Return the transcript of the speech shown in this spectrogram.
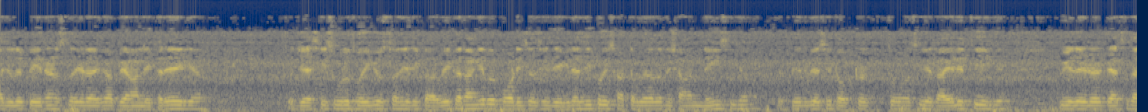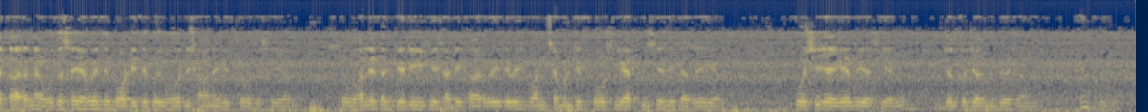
ਅੱਜ ਉਹਦੇ ਪੇਰੈਂਟਸ ਦਾ ਜਿਹੜਾ ਹੈਗਾ ਬਿਆਨ ਲਿਖ ਰਹੇ ਹੈਗੇ। ਆ ਤੇ ਜੈਸੀ ਸੂਰਤ ਹੋਏਗੀ ਉਸ ਤਰ੍ਹਾਂ ਦੀ ਅਸੀਂ ਕਾਰਵਾਈ ਕਰਾਂਗੇ, ਪਰ ਬੋਡੀ 'ਚ ਅਸੀਂ ਦੇਖ ਲਿਆ ਸੀ ਕੋਈ ਸੱਟ ਵਗੈਰਾ ਦਾ ਨਿਸ਼ਾਨ ਨਹੀਂ ਸੀਗਾ। ਤੇ ਫਿਰ ਵੀ ਅਸੀਂ ਡਾਕਟਰ ਤੋਂ ਅਸੀਂ ਰਾਏ ਲਿੱਤੀ ਹੈਗੀ ਹੈ ਵੀ ਇਹਦੇ ਜਿਹੜਾ ਡੈਥ ਦਾ ਕਾਰਨ ਹੈ ਉਹ ਦੱਸਿਆ ਜਾਵੇ ਤੇ ਬੋਡੀ ਤੇ ਕੋਈ ਹੋਰ ਨਿਸ਼ਾਨ ਹੈਗੇ ਤੇ ਉਹ ਦੱਸਿਆ ਜਾਵੇ। ਸੋ ਹਾਲੇ ਤੱਕ ਜਿਹੜੀ ਕਿ ਸਾਡੀ ਕਾਰਵਾਈ ਦੇ ਵਿੱਚ 174 ਸੀਆਰਪੀਸੀ ਅਸੀਂ ਕਰ ਰਹੇ ਹਾਂ। ਕੋਸ਼ਿਸ਼ ਹੈਗੀ ਹੈ ਵੀ ਅਸੀਂ ਇਹਨੂੰ ਜਲਦ ਤੋਂ ਜਲਦ ਨਿਬੇੜ ਲਾਂਗੇ। ਥੈਂਕ ਯੂ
